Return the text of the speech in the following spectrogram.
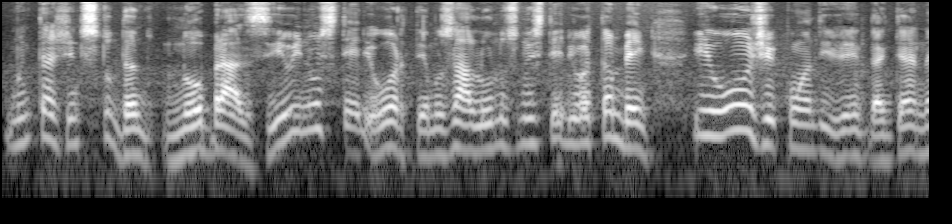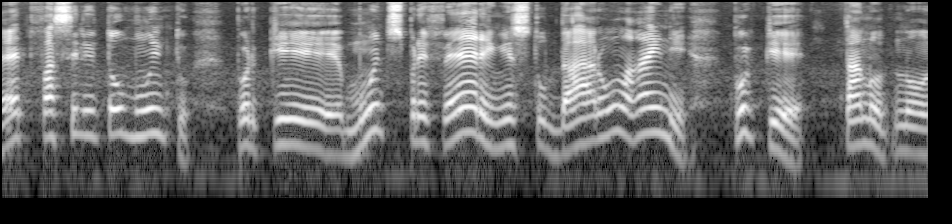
muita gente estudando no Brasil e no exterior, temos alunos no exterior também. E hoje, com o advento da internet, facilitou muito, porque muitos preferem estudar online. Por quê? Está no, no,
